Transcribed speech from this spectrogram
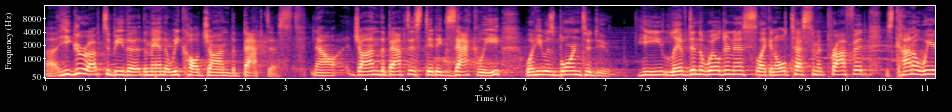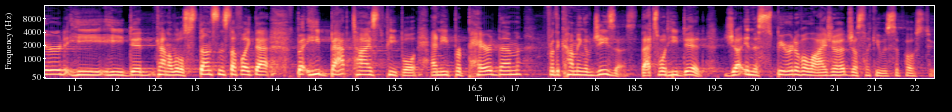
uh, he grew up to be the, the man that we call John the Baptist. Now, John the Baptist did exactly what he was born to do. He lived in the wilderness like an Old Testament prophet. He's kind of weird. He, he did kind of little stunts and stuff like that. But he baptized people and he prepared them for the coming of Jesus. That's what he did, in the spirit of Elijah, just like he was supposed to.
